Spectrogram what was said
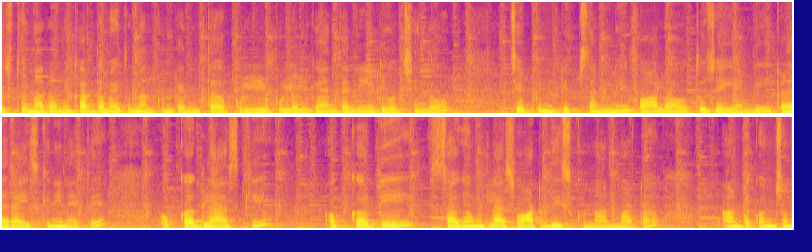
చూస్తున్నారా? మీకు అర్థమవుతుంది అనుకుంటా ఎంత పుల్లలు పుల్లలుగా ఎంత నీట్గా వచ్చిందో. చెప్పిన టిప్స్ అన్నీ ఫాలో అవుతూ చేయండి. ఇక్కడ రైస్కి నేనైతే ఒక్క గ్లాస్కి ఒక్కటి సగం గ్లాస్ వాటర్ తీసుకున్నాను అనమాట అంటే కొంచెం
